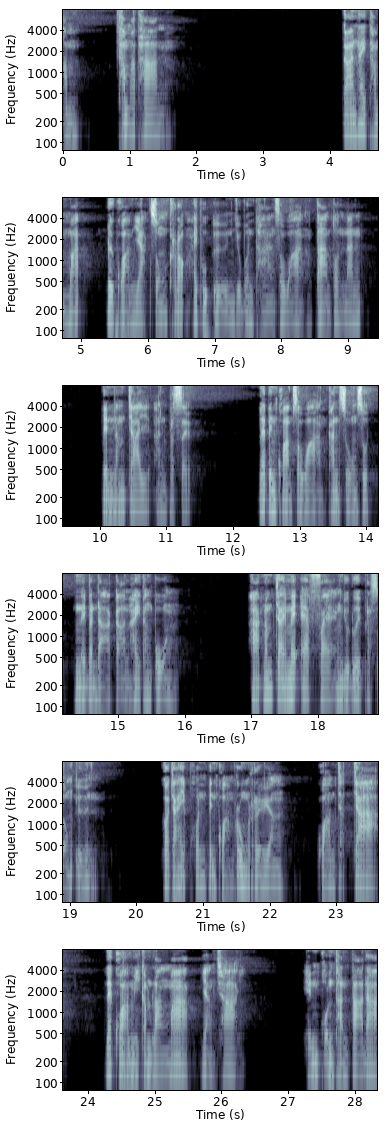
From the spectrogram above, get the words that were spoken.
3. ธรรมทาน การให้ธรรมะ ด้วยความอยากสงเคราะห์ให้ผู้อื่นอยู่บนทางสว่างตามตนนั้น เป็นน้ำใจอันประเสริฐ และเป็นความสว่างขั้นสูงสุดในบรรดาการให้ทั้งปวง หากน้ำใจไม่แอบแฝงอยู่ด้วยประสงค์อื่น ก็จะให้ผลเป็นความรุ่งเรือง ความจัดจ้า และความมีกำลังมากอย่างชาย เห็นผลทันตาได้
